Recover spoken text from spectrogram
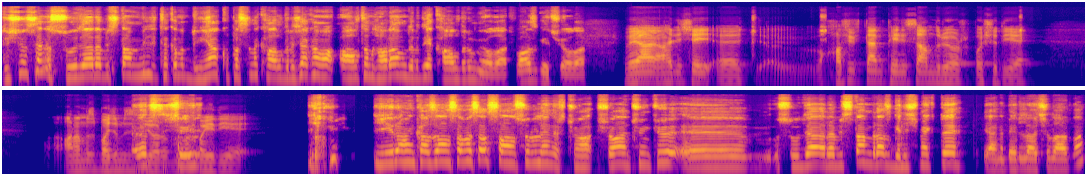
Düşünsene Suudi Arabistan milli takımı Dünya Kupası'nı kaldıracak ama altın haramdır diye kaldırmıyorlar. Vazgeçiyorlar. Veya hani şey ee, hafiften penisi andırıyor başı diye. Anamız bacımız Evet, izliyor bu şey- kupayı diye. İran kazansa mesela sansürlenir. Şu an, şu an çünkü e, Suudi Arabistan biraz gelişmekte yani belli açılardan.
